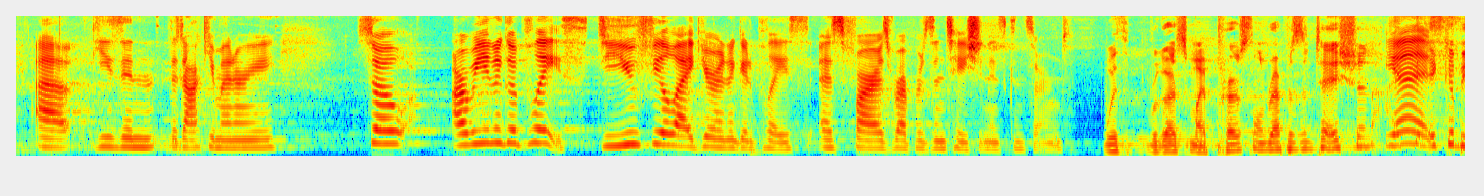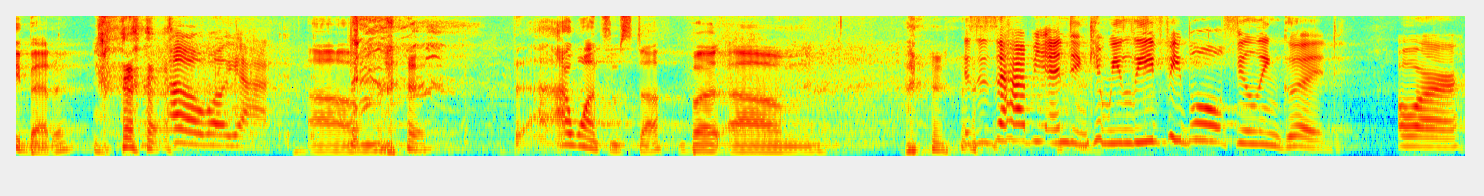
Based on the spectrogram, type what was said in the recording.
uh, he's in the documentary. So, are we in a good place? Do you feel like you're in a good place as far as representation is concerned? With regards to my personal representation, I- Yes. it could be better. oh, well, yeah. I want some stuff, but um, Is this a happy ending? Can we leave people feeling good? Or,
